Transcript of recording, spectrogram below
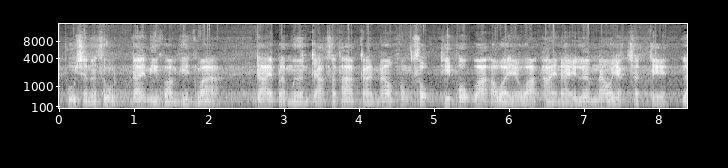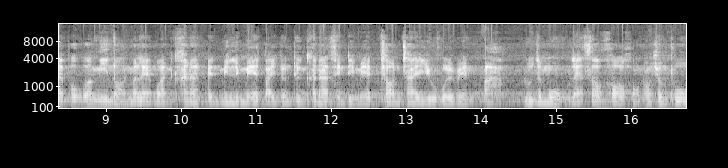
ทย์ผู้ชนสูตรได้มีความเห็นว่า ได้ประเมินจากสภาพการเน่าของศพ ที่พบว่าอวัยวะภายในเริ่มเน่าอย่างชัดเจน และพบว่ามีหนอนแมลงวันขนาดเป็นมิลลิเมตร ไปจนถึงขนาดเซนติเมตรชอนชัยอยู่บริเวณปากรูจมูกและซอกคอของน้องชมพู่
